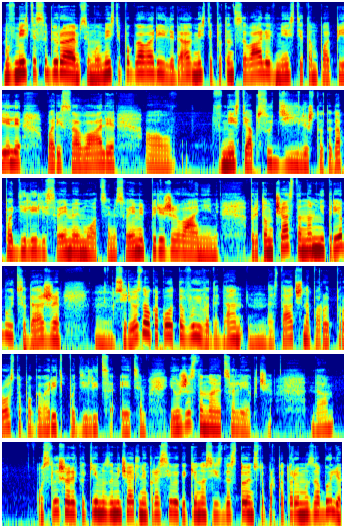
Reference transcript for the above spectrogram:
мы вместе собираемся, мы вместе поговорили, да, вместе потанцевали, вместе там попели, порисовали, вместе обсудили что-то, да, поделились своими эмоциями, своими переживаниями. Притом часто нам не требуется даже серьезного какого-то вывода, да, достаточно порой просто поговорить, поделиться этим, и уже становится легче, да. Услышали, какие мы замечательные, красивые, какие у нас есть достоинства, про которые мы забыли,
